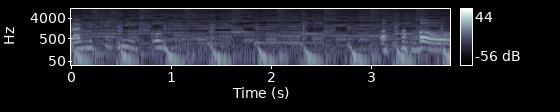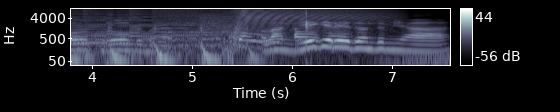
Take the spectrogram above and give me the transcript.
ben müthiş miyim? Of. Oh, pro oldum ha. Ulan niye geriye döndüm ya?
